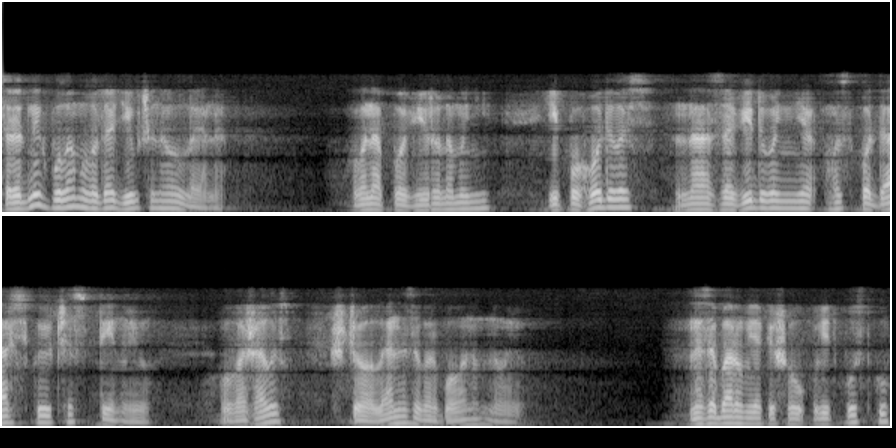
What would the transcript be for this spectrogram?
Серед них була молода дівчина Олена. Вона повірила мені і погодилась на завідування господарською частиною. Вважалось, що Олена завербована мною. Незабаром я пішов у відпустку,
